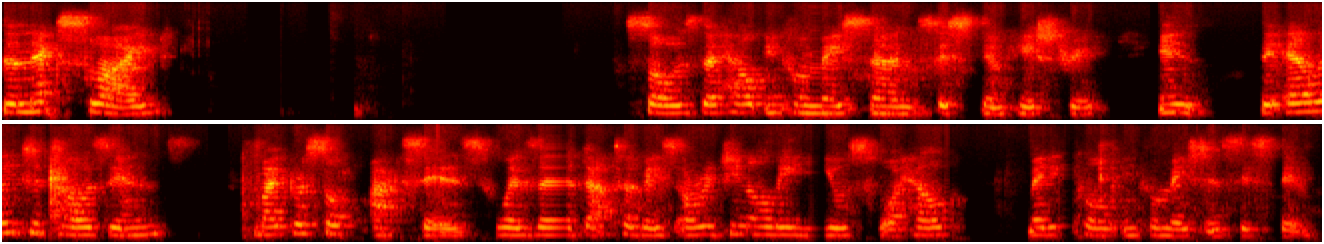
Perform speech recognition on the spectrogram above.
The next slide shows the health information system history. In the early 2000s, Microsoft Access was a database originally used for health medical information system.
